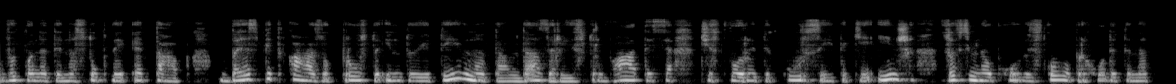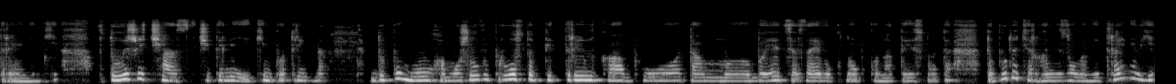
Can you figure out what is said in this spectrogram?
виконати наступний етап без підказок, просто інтуїтивно там, да, зареєструватися чи створити курси і таке інше, зовсім не обов'язково приходити на тренінги. В той же час вчителі, яким потрібна допомога, можливо, просто підтримка, або там е, бояться зайву кнопку натиснути, то будуть організовані тренінги,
